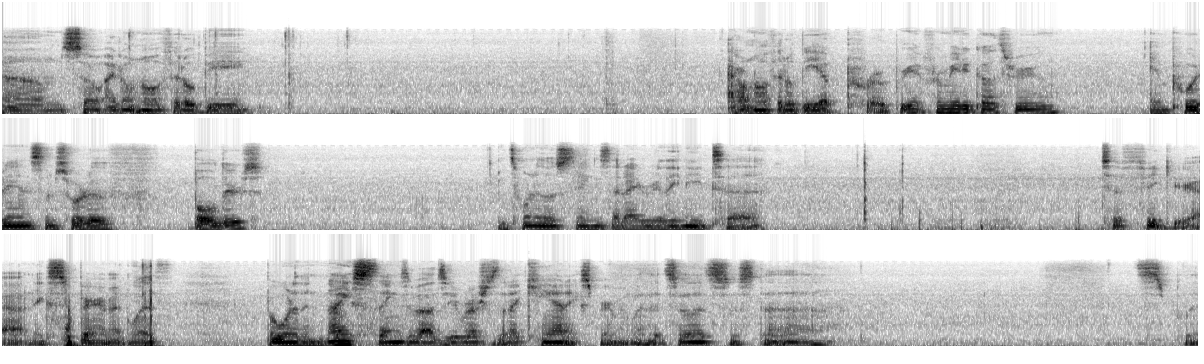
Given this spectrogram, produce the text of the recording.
Um, so I don't know if it'll be I don't know if it'll be appropriate for me to go through and put in some sort of boulders. It's one of those things that I really need to to figure out and experiment with. But one of the nice things about ZBrush is that I can experiment with it. So let's just uh, split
